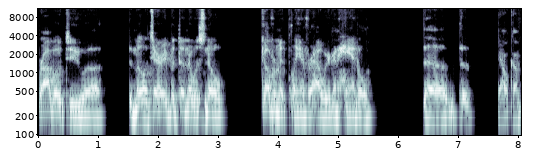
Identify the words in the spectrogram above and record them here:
bravo to uh, the military, but then there was no government plan for how we were going to handle the, the, the outcome.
